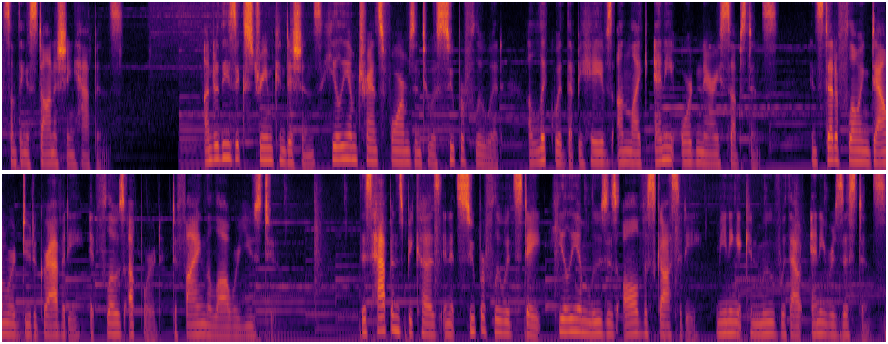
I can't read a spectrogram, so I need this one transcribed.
something astonishing happens. Under these extreme conditions, helium transforms into a superfluid, a liquid that behaves unlike any ordinary substance. Instead of flowing downward due to gravity, it flows upward, defying the law we're used to. This happens because, in its superfluid state, helium loses all viscosity, meaning it can move without any resistance.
